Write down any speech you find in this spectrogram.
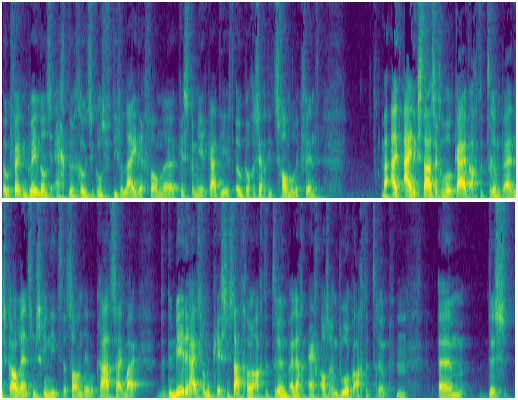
ook Franklin Graham, dat is echt de grootste conservatieve leider van uh, Christelijk Amerika. Die heeft ook al gezegd dat hij het schandelijk vindt. Maar uiteindelijk staan ze gewoon keihard achter Trump. Hè? Dus Carl Lenz misschien niet, dat zal een democraat zijn. Maar de, de meerderheid van de christenen staat gewoon achter Trump. En echt als een blok achter Trump. Hmm. Um, dus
